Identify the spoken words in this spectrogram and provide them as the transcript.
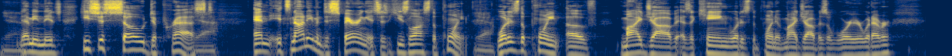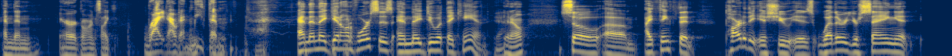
Yeah. I mean it's, he's just so depressed. Yeah. and it's not even despairing it's just he's lost the point. Yeah. what is the point of my job as a king? What is the point of my job as a warrior whatever? And then aragorn's like ride out and meet them. And then they get on horses and they do what they can Yeah. you know? So um, i think that part of the issue is whether you're saying it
